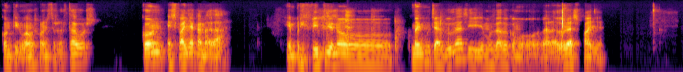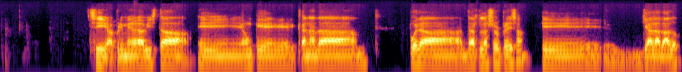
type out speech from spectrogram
continuamos con estos octavos con España-Canadá. En principio no, hay muchas dudas y hemos dado como ganadora a España. Sí, a primera vista, eh, aunque Canadá pueda dar la sorpresa, eh, ya la ha dado,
